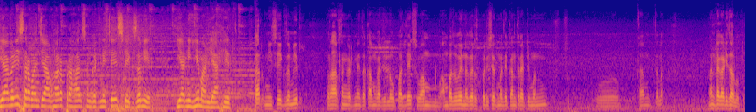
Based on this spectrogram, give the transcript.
यावेळी सर्वांचे आभार. प्रहार संघटनेचे शेख जमीर यांनीही मानले आहेत. मी शेख जमीर. प्रहार संघटनेचा कामगार जिल्हा उपाध्यक्ष व आंब अंबाजोगाई नगर परिषदमध्ये कंत्राटी म्हणून काय म्हणतात त्याला? घंटागाडी चालवतो.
